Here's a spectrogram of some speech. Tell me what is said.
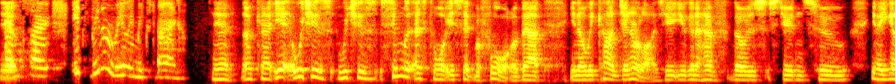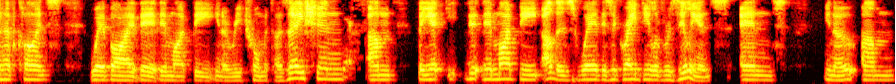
Yep. And so it's been a really mixed bag. Yeah. Okay. Yeah. Which is which is similar as to what you said before about you know we can't generalize. You, you're going to have those students who you know you're going to have clients whereby there there might be you know re-traumatization. Yes. Um, but yet there might be others where there's a great deal of resilience and you know um,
